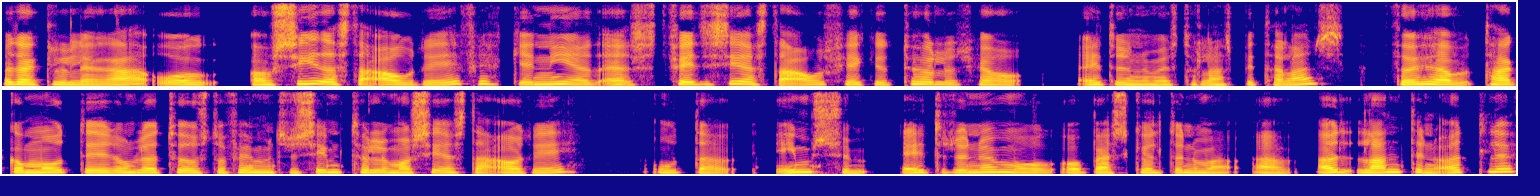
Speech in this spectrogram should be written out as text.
reglulega og á síðasta ári, nýja, eh, fyrir síðasta ár fekk ég tölur hjá eitrunum Ísturlandsbyttalans. Þau hafa taka mótið umlega 2500 símtölum á síðasta ári út af ymsum eitrunum og, og bestgjöldunum af, af landinu öllu.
